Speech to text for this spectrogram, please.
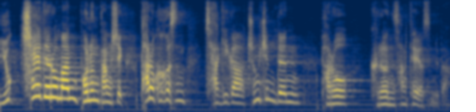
육체대로만 보는 방식, 바로 그것은 자기가 중심된 바로 그런 상태였습니다.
